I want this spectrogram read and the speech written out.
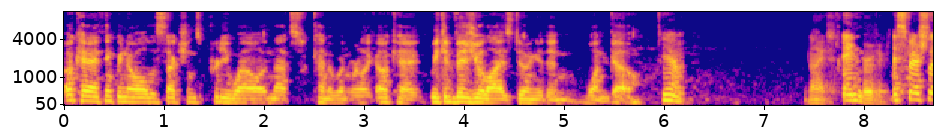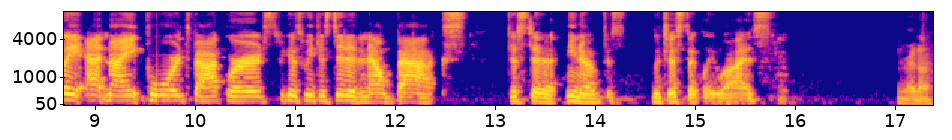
okay, I think we know all the sections pretty well. And that's kind of when we're like, okay, we can visualize doing it in one go. Yeah. Nice. And Perfect. especially at night, forwards, backwards, because we just did it in out backs just to, you know, just logistically wise. Right on.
